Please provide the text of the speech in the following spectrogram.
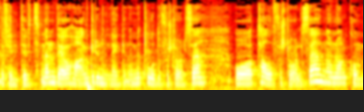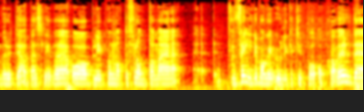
definitivt. Men det å ha en grunnleggende metodeforståelse og tallforståelse når man kommer ut i arbeidslivet og blir på en måte fronta med veldig mange ulike typer oppgaver, det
